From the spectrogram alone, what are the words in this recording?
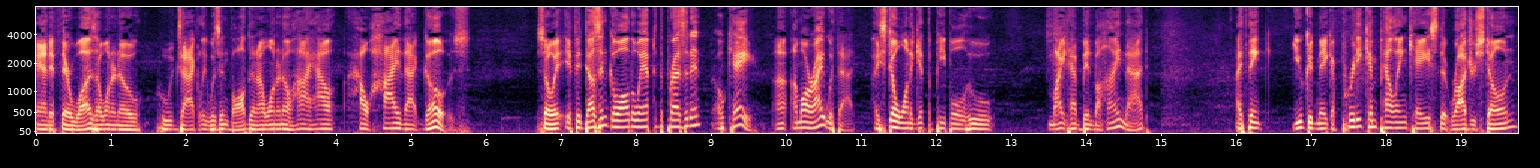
And if there was, I want to know who exactly was involved, and I want to know how how how high that goes. So if it doesn't go all the way up to the president, okay, I'm all right with that. I still want to get the people who might have been behind that. I think you could make a pretty compelling case that Roger Stone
